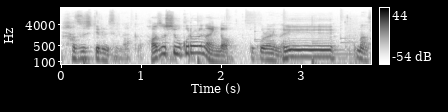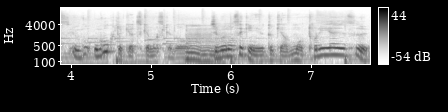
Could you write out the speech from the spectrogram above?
外してるんですよなんか。外して怒られないんだ。怒られない。へえまあ動動く時はつけますけど、んうん。自分の席にいる時はもうとりあえず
